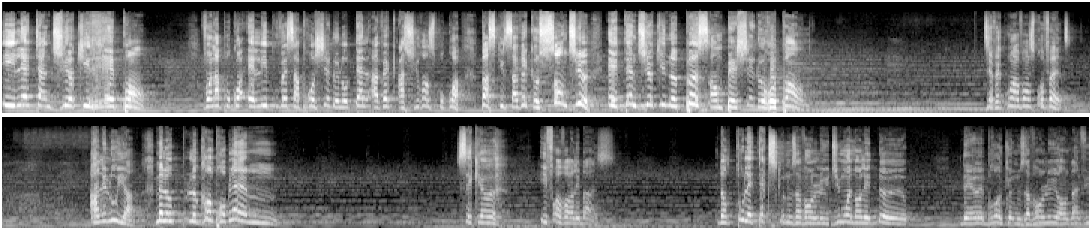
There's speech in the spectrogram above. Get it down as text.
Il est un Dieu qui répond. Voilà pourquoi Élie pouvait s'approcher de l'autel avec assurance. Pourquoi? Parce qu'il savait que son Dieu est un Dieu qui ne peut s'empêcher de rependre. Dis avec moi, avance prophète. Alléluia. Mais le, grand problème, c'est qu'il faut avoir les bases. Dans tous les textes que nous avons lus, du moins dans les deux des Hébreux que nous avons lus, on a vu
